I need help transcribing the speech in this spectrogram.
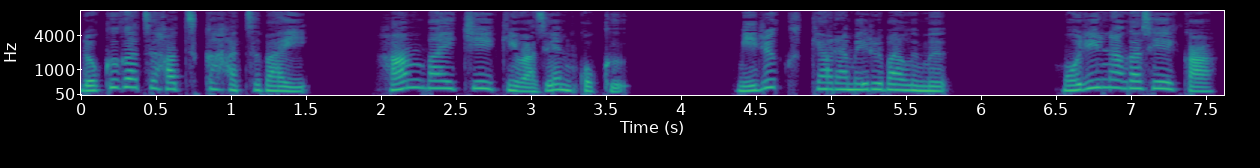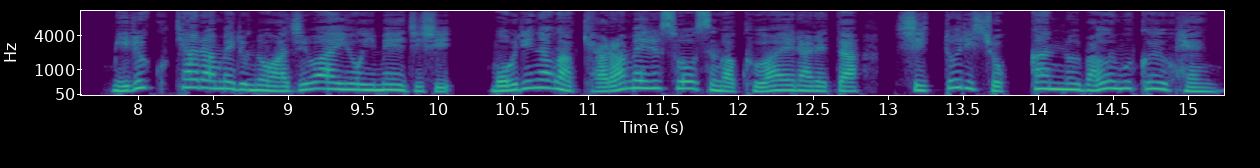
6月20日発売。販売地域は全国。ミルクキャラメルバウム。森永製菓、ミルクキャラメルの味わいをイメージし、森永キャラメルソースが加えられたしっとり食感のバウムクーヘン。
